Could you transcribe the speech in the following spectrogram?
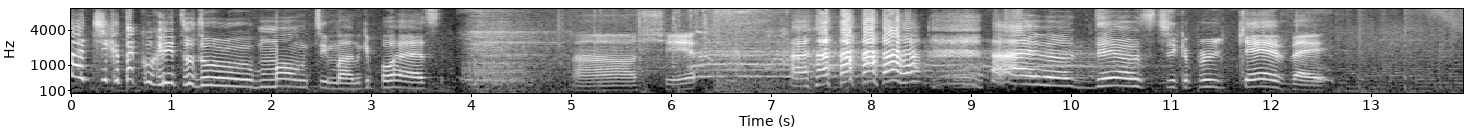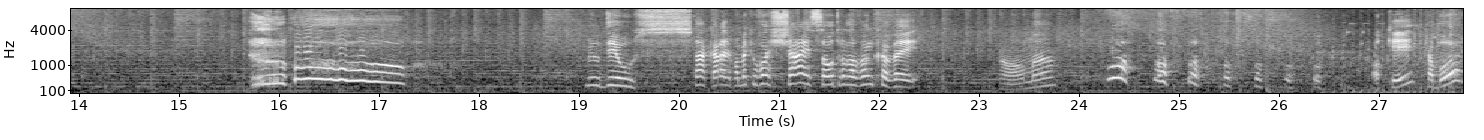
A dica tá com o grito do monte, mano. Que porra é essa? Ah, oh, shit. Ai, meu Deus, Tica, por que, velho? meu Deus. Tá, caralho, como é que eu vou achar essa outra alavanca, velho? Calma. Uh, uh, uh. Ok, acabou?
